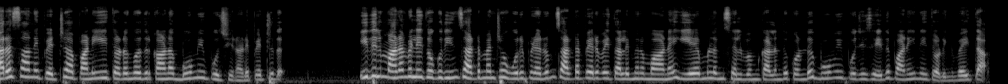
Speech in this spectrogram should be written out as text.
அரசாணை பெற்று அப்பணியை தொடங்குவதற்கான பூமி பூஜை நடைபெற்றது. இதில் மணவெளி தொகுதியின் சட்டமன்ற உறுப்பினரும் சட்டப்பேரவை தலைவருமான ஏமலம் செல்வம் கலந்து கொண்டு பூமி பூஜை செய்து பணியினை தொடங்கி வைத்தார்.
